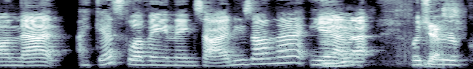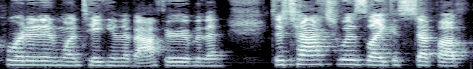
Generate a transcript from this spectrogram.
on that I guess loving and anxieties on that yeah Mhm. that which Yes. we recorded in one take in the bathroom, and then detached was like a step up,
